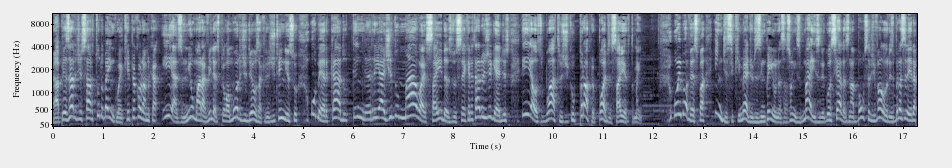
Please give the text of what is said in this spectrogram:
Apesar de estar tudo bem com a equipe econômica e as mil maravilhas, pelo amor de Deus, acreditem nisso, o mercado tem reagido mal às saídas dos secretários de Guedes e aos boatos de que o próprio pode sair também. O Ibovespa, índice que mede o desempenho nas ações mais negociadas na Bolsa de Valores brasileira,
